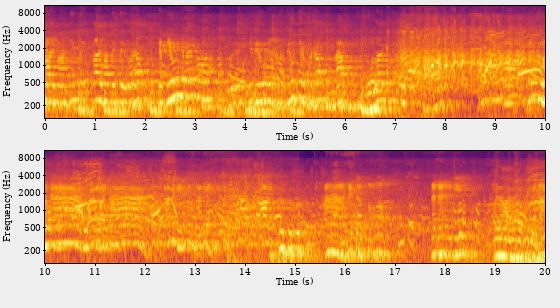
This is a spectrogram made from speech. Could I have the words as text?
ไล่มาที่ไล่มาติดๆแล้วครับเจ็บนิ้วนี่ใช่ไหมพี่นนท์ที่นิ้วเนี่ยขนาดนิ้วเจ็บนะครับครับโอ้โหไล่มาติดๆมันสวนนะสวนสวยนะการไม่เห็นก็การไม่เห็นอ่าให้เติมสองรอบได้ไหมเมื่อกี้ไม่ได้ครับไม่ได้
